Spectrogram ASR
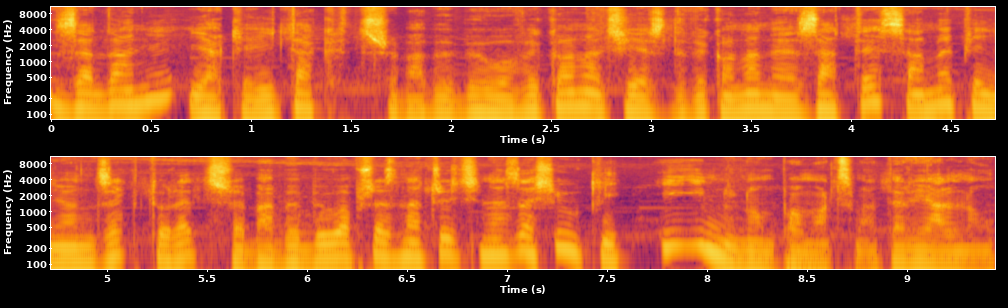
Zadanie, jakie i tak trzeba by było wykonać, jest wykonane za te same pieniądze, które trzeba by było przeznaczyć na zasiłki i inną pomoc materialną.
